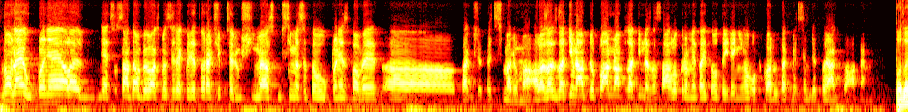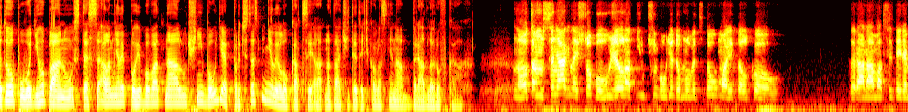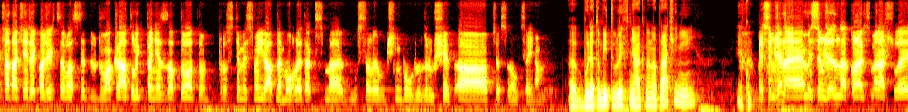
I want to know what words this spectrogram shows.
No ne úplně, ale něco se nám tam bylo, jak jsme si řekli, že to radši přerušíme a zkusíme se toho úplně zbavit, a, takže teď jsme doma. Ale zatím nám do plánu nám to zatím nezasáhlo, kromě tady toho týdenního odkladu, tak myslím, že to nějak zvládneme. Podle toho původního plánu jste se ale měli pohybovat na Luční boudě. Proč jste změnili lokaci a natáčíte teďka vlastně na Brádlerovkách? No, tam se nějak nešlo bohužel na té Luční boudě domluvit s tou majitelkou, která nám asi týden před řekla, že chce vlastně dvakrát tolik peněz za to a to prostě my jsme jí dát nemohli, tak jsme museli Luční boudu zrušit a přesunout se jinam. E, bude to mít vliv nějak na natáčení? Jako... Myslím, že ne. Myslím, že nakonec jsme našli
